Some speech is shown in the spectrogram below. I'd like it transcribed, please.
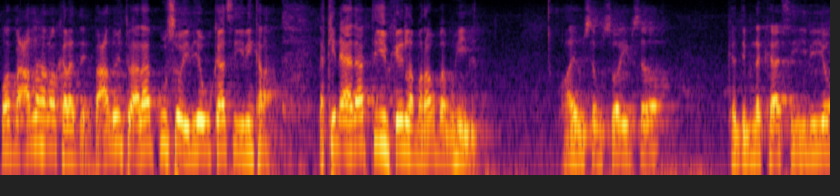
Waa bacadlahan oo kale dee. Bacadlu intuu alaab kuu soo iibiyo wuu kaasi iibin karaa. Laakiin aadaabtii iibka in la maraa unbaa muhiima. Waa inuu isagu soo iibsado kadibna kaasi iibiyo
